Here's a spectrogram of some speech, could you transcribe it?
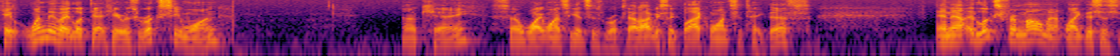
Okay, one move I looked at here was rook c1. Okay, so white wants to get his rooks out. Obviously black wants to take this. And now it looks for a moment like this is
